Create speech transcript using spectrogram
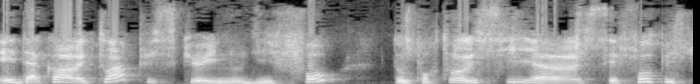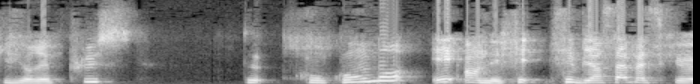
est d'accord avec toi puisqu'il nous dit faux. Donc pour toi aussi, euh, c'est faux puisqu'il y aurait plus de concombre. Et en effet, c'est bien ça parce que,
